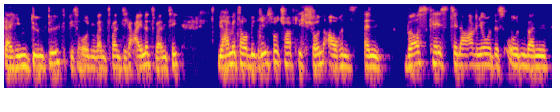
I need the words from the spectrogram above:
dahin dümpelt bis irgendwann 2021. Wir haben jetzt aber betriebswirtschaftlich schon auch ein, ein Worst-Case-Szenario, das irgendwann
